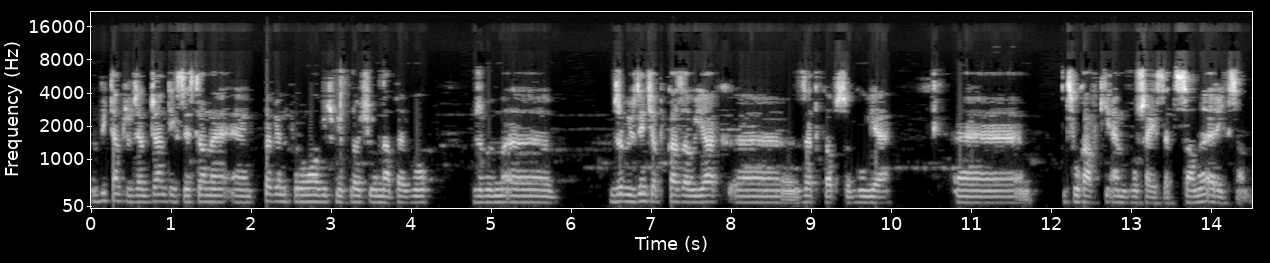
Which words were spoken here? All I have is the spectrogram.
Witam, tu Jantik z tej strony. E, Pewien forumowicz mnie prosił na PW, żebym e, zrobił zdjęcia, pokazał jak e, Zetka obsługuje e, słuchawki MW600 Sony Ericsson.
